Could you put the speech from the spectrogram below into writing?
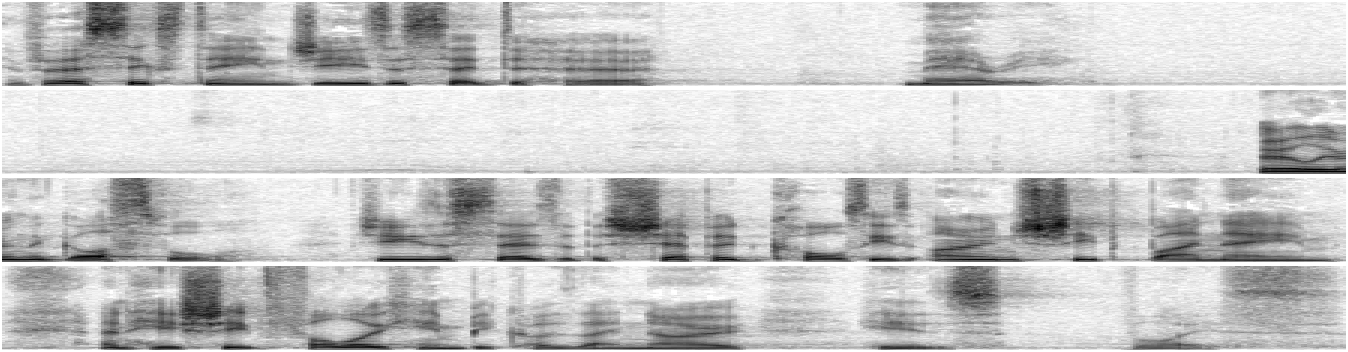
In verse 16, Jesus said to her, Mary. Earlier in the gospel, Jesus says that the shepherd calls his own sheep by name, and his sheep follow him because they know his voice.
